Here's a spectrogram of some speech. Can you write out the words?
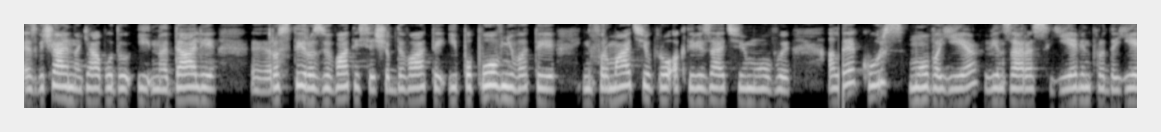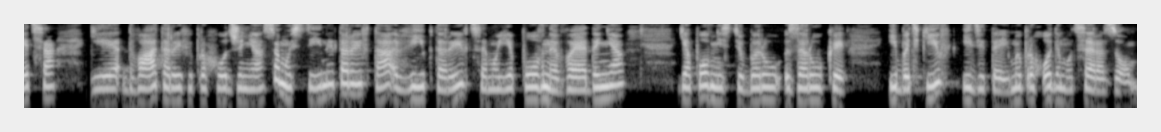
Е, Звичайно, я буду і надалі е, рости, розвиватися, щоб давати і поповнювати інформацію про активізацію мови. Але курс мова є. Він зараз є, він продається. Є два тарифи проходження: самостійний тариф та ВІП-тариф. Це моє повне ведення. Я повністю беру за руки і батьків, і дітей. Ми проходимо це разом.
